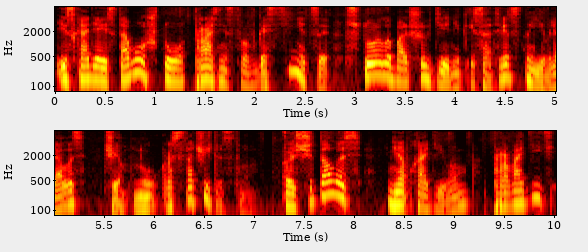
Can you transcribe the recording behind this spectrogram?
исходя из того, что празднество в гостинице стоило больших денег и, соответственно, являлось чем? Ну, расточительством. Э, считалось необходимым проводить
